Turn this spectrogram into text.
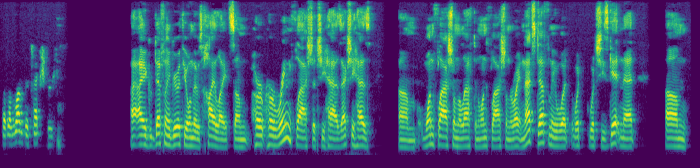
But I love the textures. I, I definitely agree with you on those highlights. Um, her her ring flash that she has actually has um, one flash on the left and one flash on the right, and that's definitely what what what she's getting at. Um,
